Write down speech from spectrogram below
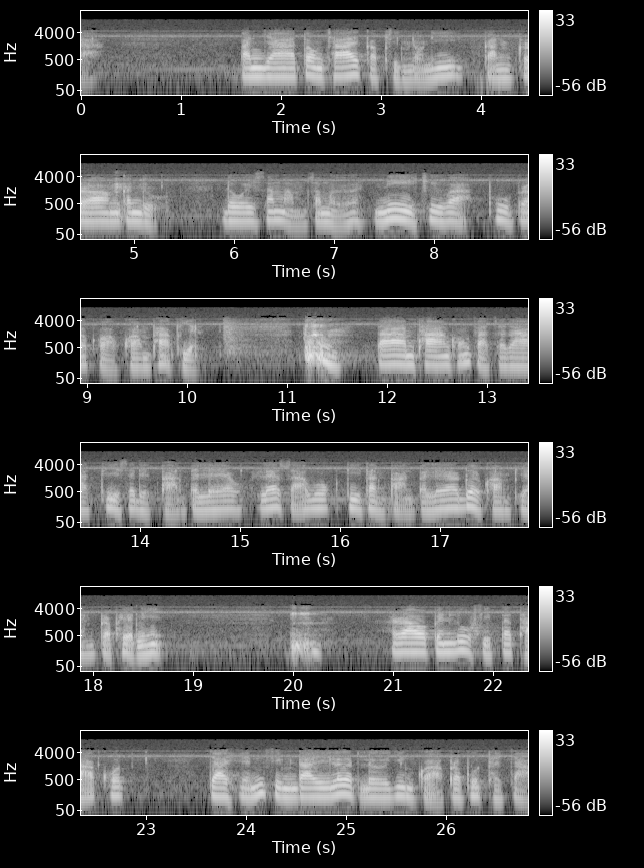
ลา ปัญญาต้องใช้กับสิ่งเหล่านี้กันกรองกันอยู่ โดยสม่ำเสมอ นี่ชื่อว่าผู้ประกอบความภาคเพียรตามทางของศาสดาที่เสด็จผ่านไปแล้ว และสาวกที่ท่านผ่านไปแล้วด้วยความเพียรประเภทนี้ เราเป็นลูกศิษย์ตถาคต จะเห็นสิ่งใดเลิศเลยยิ่งกว่าพระพุทธเจ้า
